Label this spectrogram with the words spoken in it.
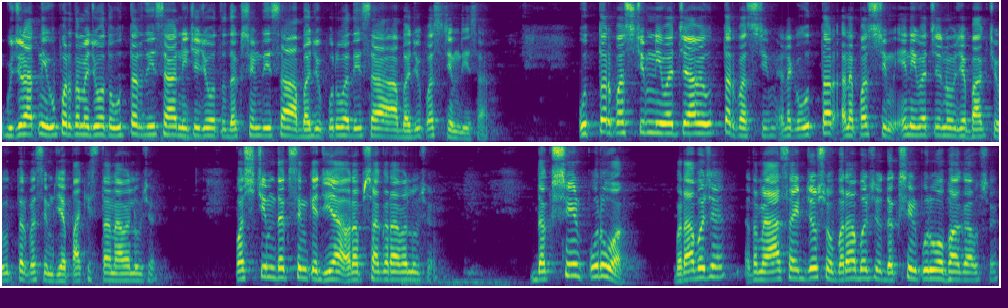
ગુજરાતની ઉપર તમે જુઓ તો ઉત્તર દિશા, નીચે જુઓ તો દક્ષિણ દિશા, આ બાજુ પૂર્વ દિશા, આ બાજુ પશ્ચિમ દિશા. ઉત્તર પશ્ચિમની વચ્ચે આવે ઉત્તર પશ્ચિમ. એટલે કે ઉત્તર અને પશ્ચિમ એની વચ્ચેનો જે ભાગ છે, ઉત્તર પશ્ચિમ જે પાકિસ્તાન આવેલું છે. પશ્ચિમ દક્ષિણ કે જ્યાં અરબ સાગર આવેલું છે? દક્ષિણ પૂર્વ, બરાબર છે? તમે આ સાઈડ જોશો, બરાબર છે? દક્ષિણ પૂર્વ ભાગ આવશે.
